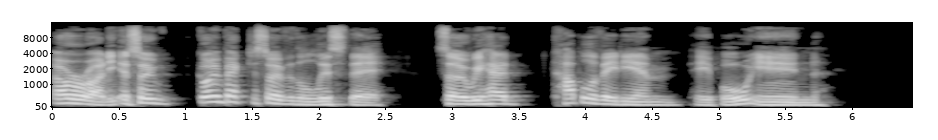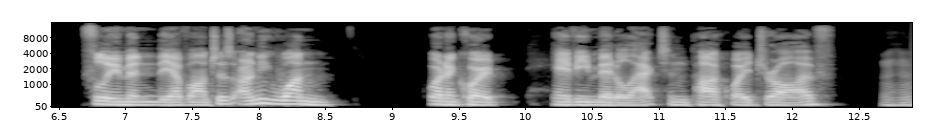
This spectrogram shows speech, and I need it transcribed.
Alrighty. And so going back just over the list there. So we had a couple of EDM people in Flume and the Avalanches. Only one quote unquote heavy metal act in Parkway Drive. hmm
